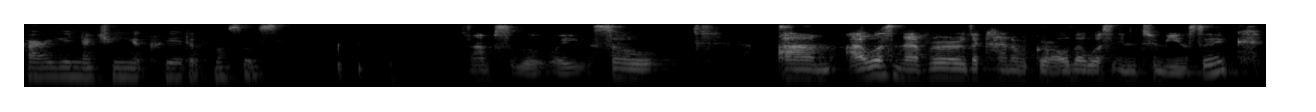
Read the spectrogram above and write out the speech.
how are you nurturing your creative muscles? Absolutely. So um, I was never the kind of girl that was into music.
